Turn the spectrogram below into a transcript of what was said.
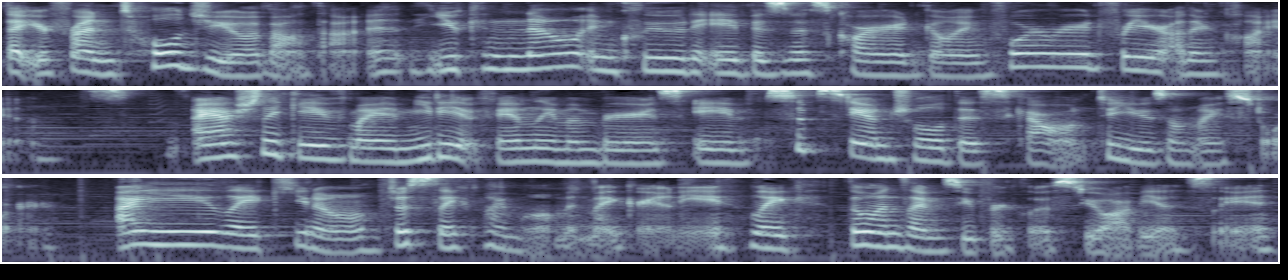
that your friend told you about that, you can now include a business card going forward for your other clients. I actually gave my immediate family members a substantial discount to use on my store. I.e., like, you know, just like my mom and my granny, like the ones I'm super close to, obviously.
